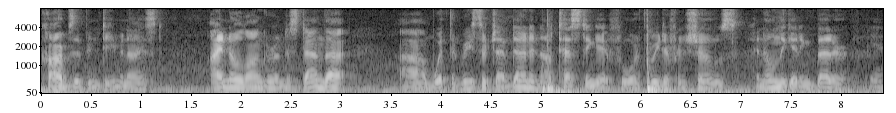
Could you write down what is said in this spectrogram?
carbs have been demonized. I no longer understand that. Um, with the research I've done and now testing it for three different shows and only getting better, Yeah.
